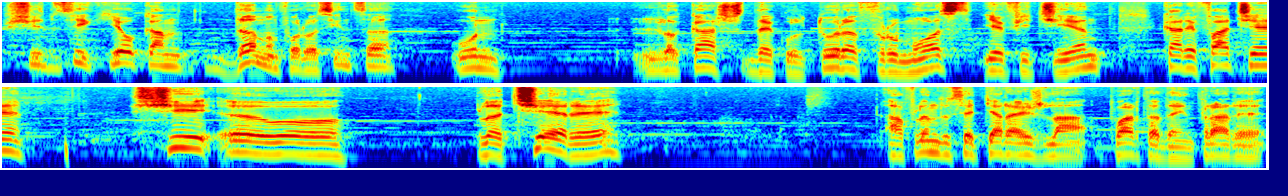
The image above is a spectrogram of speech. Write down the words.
și zic eu că am dăm în folosință un locaș de cultură frumos, eficient, care face și uh, o plăcere aflându-se chiar aici la poarta de intrare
